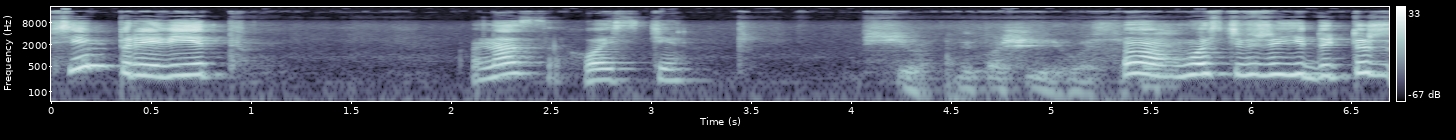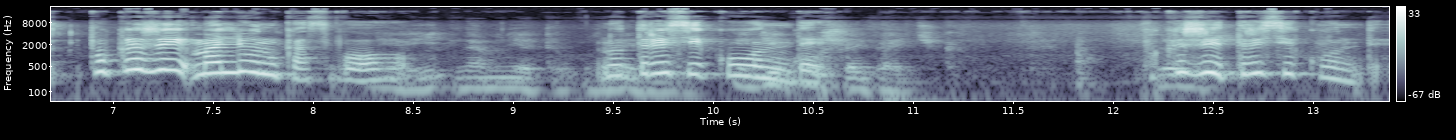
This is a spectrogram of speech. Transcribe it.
Всім привіт! У нас гості. Все, мы пошли, гости. О, гості вже їдуть. Тож покажи малюнка свого. Не, нам нету. Ну, три секунди. кушай, зайчик. Покажи три секунди.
